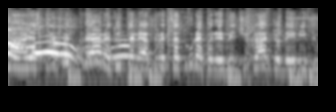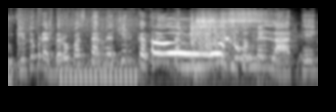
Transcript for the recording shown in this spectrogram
Maestra, per creare tutte le attrezzature per il riciclaggio dei rifiuti dovrebbero bastarne circa 30 milioni di tonnellate.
